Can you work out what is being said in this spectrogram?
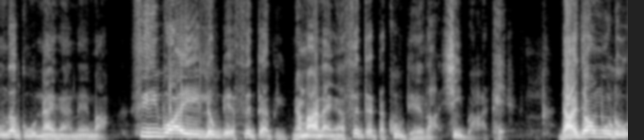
139နိုင်ငံထဲမှာစီးပွားရေးလုပ်တဲ့စစ်တပ်ပြီးမြန်မာနိုင်ငံစစ်တပ်တစ်ခုတည်းသာရှိပါတယ် ဒါကြောင့်မို့လို့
